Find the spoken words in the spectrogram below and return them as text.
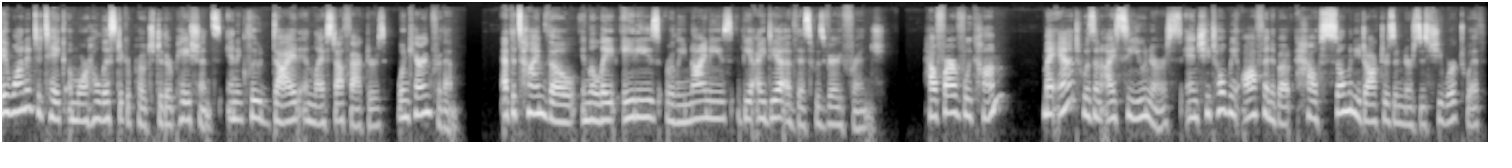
They wanted to take a more holistic approach to their patients and include diet and lifestyle factors when caring for them. At the time, though, in the late 80s, early 90s, the idea of this was very fringe. How far have we come? My aunt was an ICU nurse, and she told me often about how so many doctors and nurses she worked with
